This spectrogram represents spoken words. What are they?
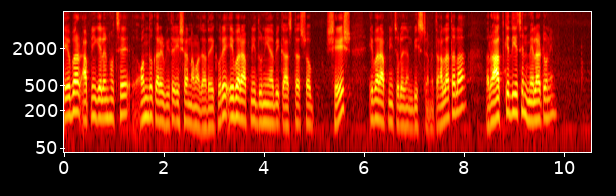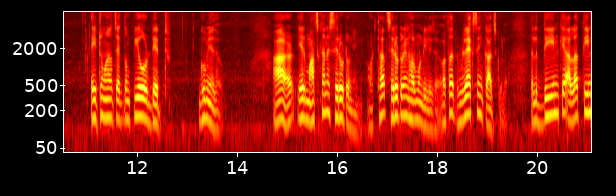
এবার আপনি গেলেন হচ্ছে অন্ধকারের ভিতরে এশার নামাজ আদায় করে। এবার আপনি দুনিয়াবি কাজটা সব শেষ। এবার আপনি চলে যান বিশ্রামে। তো আল্লাহ তালা রাতকে দিয়েছেন মেলাটোনিন। এই সময় হচ্ছে একদম পিওর ডেড ঘুমিয়ে যাও। আর এর মাঝখানে সেরোটোনিন অর্থাৎ সেরোটোনিন হরমোন রিলিজ হয়, অর্থাৎ রিল্যাক্সিং কাজগুলো। তাহলে দিনকে আল্লাহ তিন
